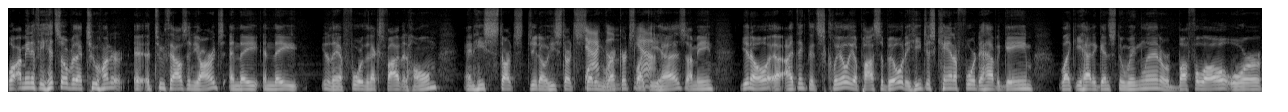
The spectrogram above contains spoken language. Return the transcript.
Well, I mean, if he hits over that 200, uh, 2,000 yards, and they and they, you know, they have four of the next five at home, and he starts, you know, he starts Stack setting 'em, records yeah. like he has. I mean, you know, I think that's clearly a possibility. He just can't afford to have a game like he had against New England or Buffalo or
